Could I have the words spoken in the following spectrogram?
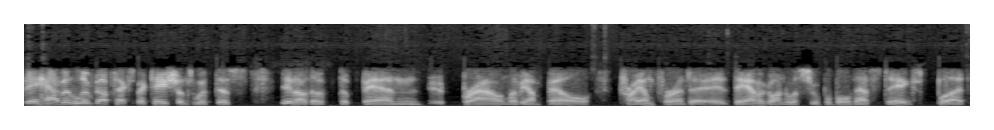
they haven't lived up to expectations with this, you know, the the Ben Brown, Le'Veon Bell triumvirate. Uh, they haven't gone to a Super Bowl. That stinks. But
